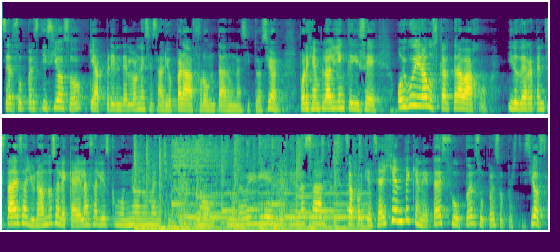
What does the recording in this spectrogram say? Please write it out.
ser supersticioso que aprender lo necesario para afrontar una situación. Por ejemplo, alguien que dice, hoy voy a ir a buscar trabajo y de repente está desayunando, se le cae la sal y es como, no, no manches, no, no me voy bien, ya tiré la sal. O sea, porque si hay gente que neta es súper, súper supersticiosa.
